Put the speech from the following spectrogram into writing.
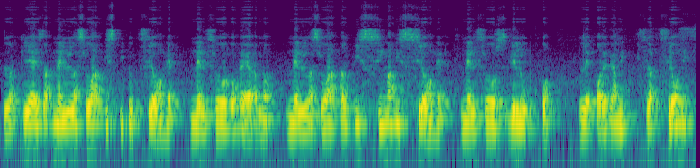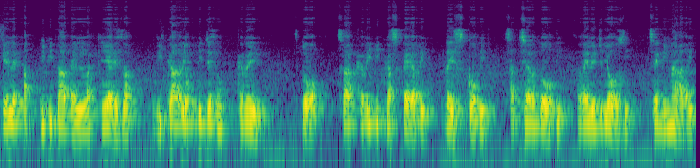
La Chiesa nella sua istituzione, nel suo governo, nella sua altissima missione, nel suo sviluppo, le organizzazioni e le attività della Chiesa, Vicario di Gesù Cristo Cristo, sacri dicasteri, vescovi, sacerdoti, religiosi, seminari,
